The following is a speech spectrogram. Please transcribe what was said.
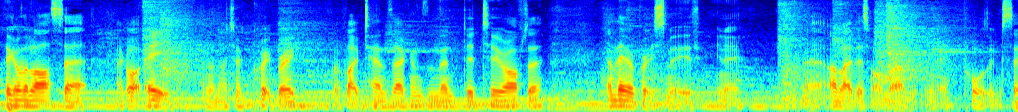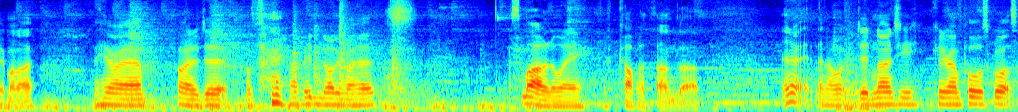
I think on the last set I got eight, and then I took a quick break of like 10 seconds, and then did two after, and they were pretty smooth. You know, uh, unlike this one where I'm you know pausing to save my life. But here I am, to do it. I was very happy, nodding my head, smiling away, a couple of thumbs up. Anyway, then I did 90 kilogram pull squats.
